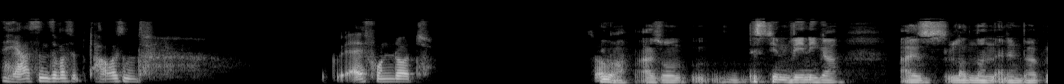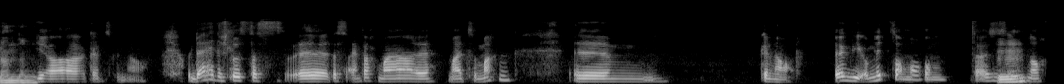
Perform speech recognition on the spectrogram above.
Ja, es sind sowas über 1000. 1100. So. Ja, also ein bisschen weniger als London, Edinburgh, London. Ja, ganz genau. Und da hätte ich Lust, das, äh, das einfach mal, mal zu machen. Ähm, genau. Irgendwie um Mitsommer rum, da ist es mhm. eben noch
